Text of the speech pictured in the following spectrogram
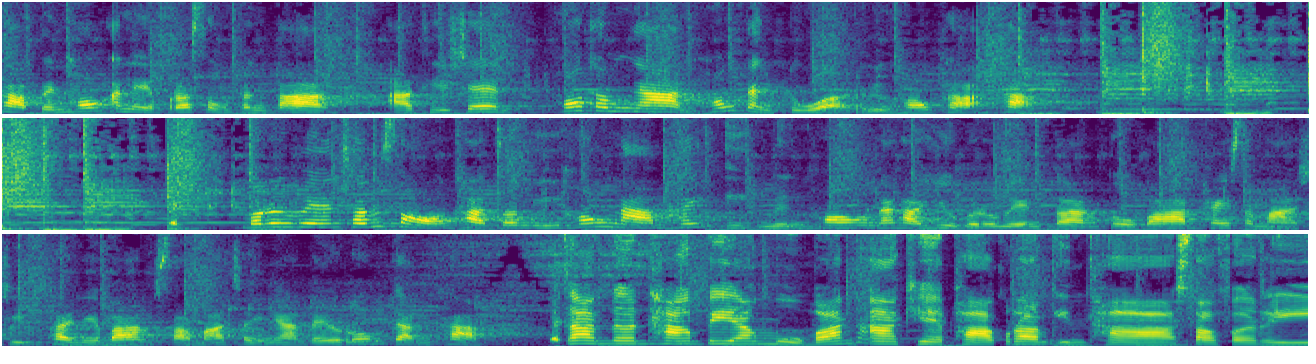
ค่ะ เป็นห้องอเนกประสงค์ต่างๆ อาทิเช่น ห้องทำงาน ห้องแต่งตัวหรือห้องพระค่ะ บริเวณชั้น 2 ค่ะจะมีห้องน้ำให้อีกหนึ่งห้องนะคะ อยู่บริเวณกลางตัวบ้านให้สมาชิกภายในบ้านสามารถใช้งานได้ร่วมกันค่ะ การเดินทางไปยังหมู่บ้าน RK Park รามอินทรา-ซาฟารี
